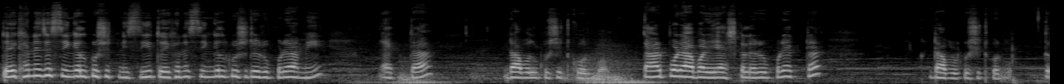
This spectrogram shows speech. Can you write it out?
তো এখানে যে সিঙ্গেল ক্রোশেট নিছি, তো এখানে সিঙ্গেল ক্রোশেটের উপরে আমি একটা ডাবল ক্রোশেট করব। তারপরে আবার এই অ্যাশকালের উপরে একটা ডাবল ক্রোশেট করব। তো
